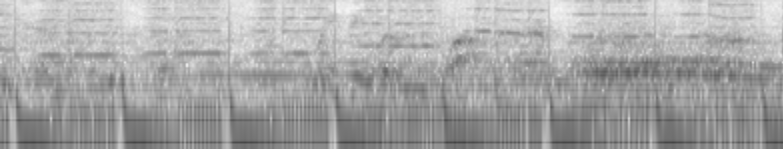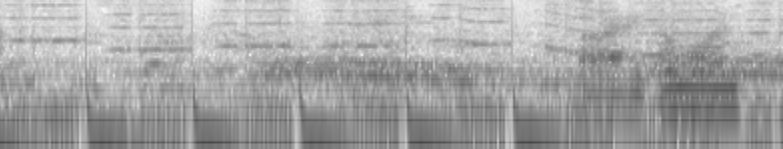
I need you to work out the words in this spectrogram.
eat any of the visitors. We think we'll lose one, perhaps. Alright, come on.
